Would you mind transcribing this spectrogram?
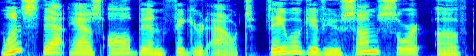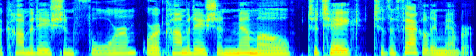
Once that has all been figured out, they will give you some sort of accommodation form or accommodation memo to take to the faculty member.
